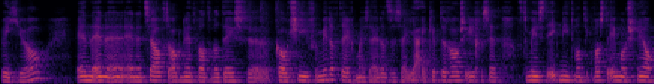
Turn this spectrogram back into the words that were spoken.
Weet je wel? En, en, en, en hetzelfde ook net wat, wat deze coachie vanmiddag tegen mij zei. Dat ze zei, ja, ik heb de roos ingezet. Of tenminste, ik niet, want ik was te emotioneel.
